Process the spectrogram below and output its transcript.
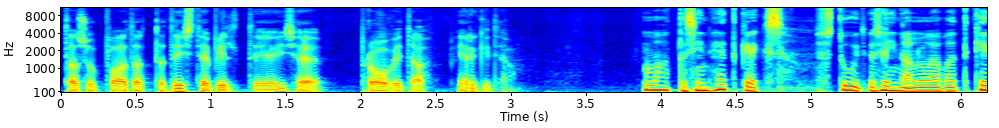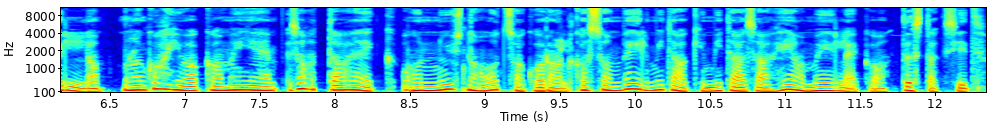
tasub vaadata teiste pilte ja ise proovida järgi teha vaatasin hetkeks stuudio seinal olevat kella. mul on kahju, aga meie saateaeg on üsna otsakorral. kas on veel midagi, mida sa hea meelega tõstaksid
